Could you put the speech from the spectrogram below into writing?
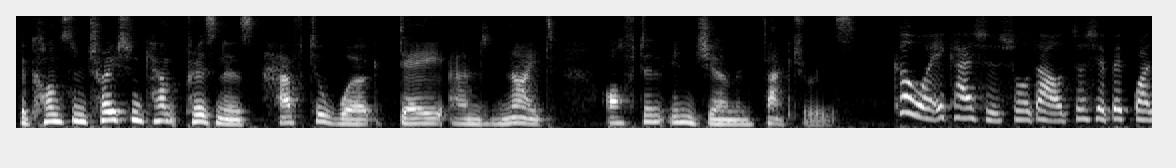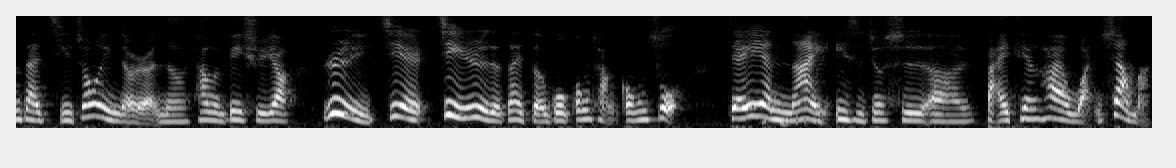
The concentration camp prisoners have to work day and night, often in German factories. 课文一开始说到，这些被关在集中营的人呢，他们必须要日以继继日的在德国工厂工作。Day and night 意思就是呃白天和晚上嘛，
